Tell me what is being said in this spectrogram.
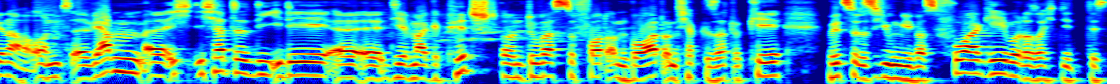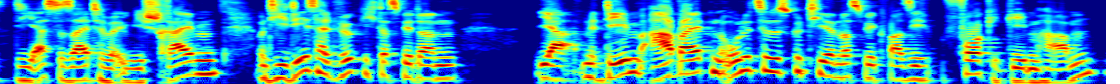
Genau, und äh, wir haben, äh, ich, ich hatte die Idee äh, dir mal gepitcht und du warst sofort on board und ich habe gesagt, okay, willst du, dass ich irgendwie was vorgebe oder soll ich die, das, die erste Seite irgendwie schreiben? Und die Idee ist halt wirklich, dass wir dann ja mit dem arbeiten, ohne zu diskutieren, was wir quasi vorgegeben haben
